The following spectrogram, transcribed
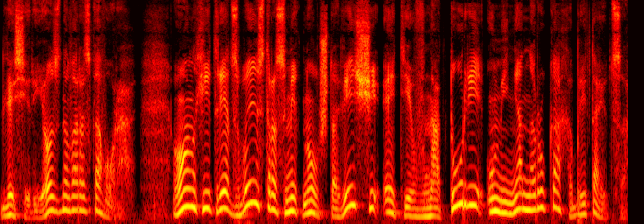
для серьезного разговора. Он, хитрец, быстро смекнул, что вещи эти в натуре у меня на руках обретаются.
